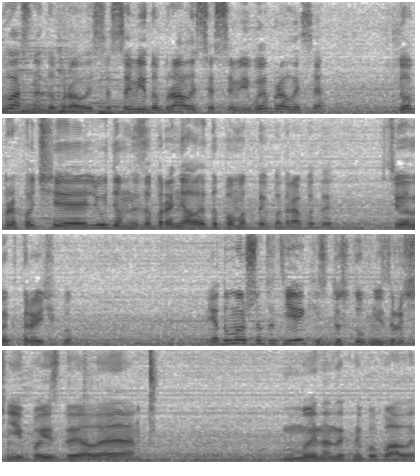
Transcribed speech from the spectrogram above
Власне, добралися. Самі добралися, самі вибралися. Добре, хоч е, людям не забороняли допомогти потрапити в цю електричку. Я думаю, що тут є якісь доступні зручні поїзди, але ми на них не попали.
